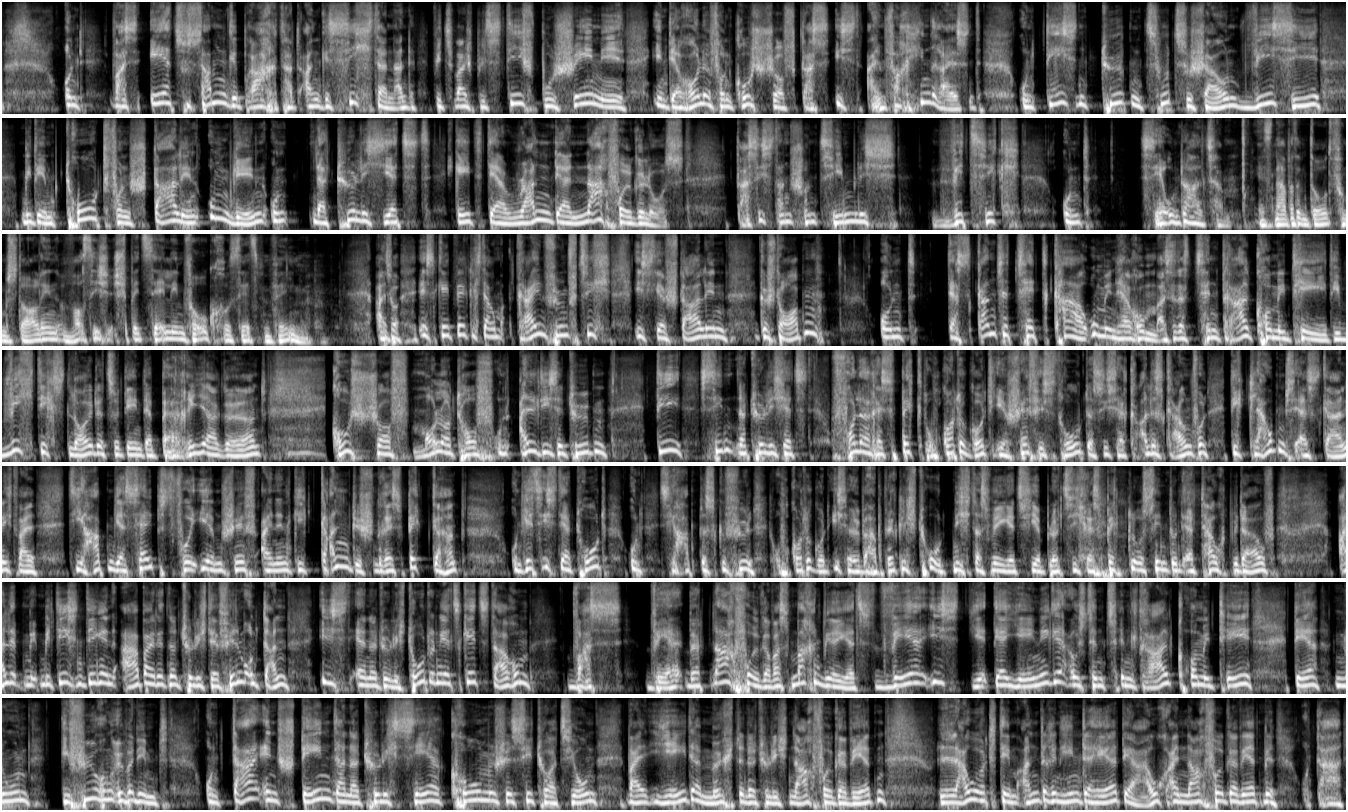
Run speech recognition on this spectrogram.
Und was er zusammengebracht hat an Gesichtern, an, wie zum Beispiel Steve Buscemi in der Rolle von Khrushchev, das ist einfach hinreißend. Und diesen Typen zuzuschauen, wie sie mit dem Tod von Stalin umgehen und natürlich jetzt geht der Run der Nachfolge los. Das ist dann schon ziemlich witzig und sehr unterhaltsam. Jetzt neben dem Tod von Stalin, was ist speziell im Fokus jetzt beim Film? Also es geht wirklich darum, 53 ist der Stalin gestorben und das ganze ZK um ihn herum, also das Zentralkomitee, die wichtigsten Leute, zu denen der Beria gehört, Khrushchev, Molotow und all diese Typen, die sind natürlich jetzt voller Respekt. Oh Gott, oh Gott, ihr Chef ist tot, das ist ja alles grauenvoll. Die glauben es erst gar nicht, weil die haben ja selbst vor ihrem Chef einen gigantischen Respekt gehabt. Und jetzt ist er tot und sie haben das Gefühl, oh Gott, oh Gott, ist er überhaupt wirklich tot? Nicht, dass wir jetzt hier plötzlich respektlos sind und er taucht wieder auf. Alle, mit, mit diesen Dingen arbeitet natürlich der Film und dann ist er natürlich tot. Und jetzt geht es darum, was Wer wird Nachfolger? Was machen wir jetzt? Wer ist derjenige aus dem Zentralkomitee, der nun die Führung übernimmt? Und da entstehen dann natürlich sehr komische Situationen, weil jeder möchte natürlich Nachfolger werden, lauert dem anderen hinterher, der auch ein Nachfolger werden will. Und da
